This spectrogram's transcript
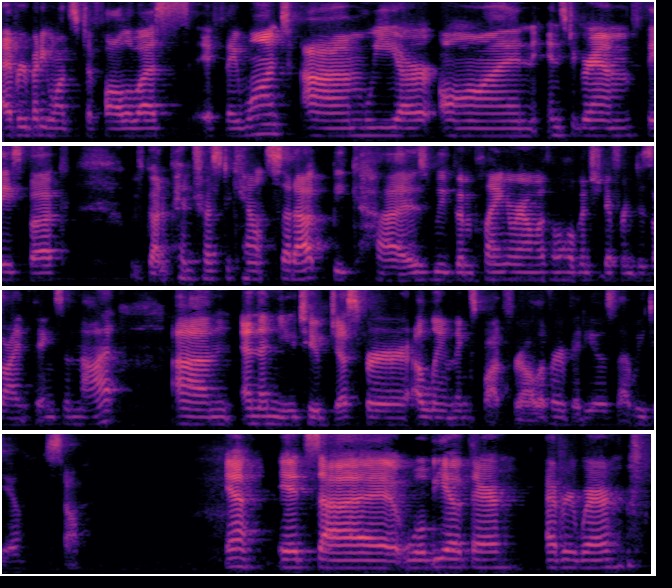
everybody wants to follow us, if they want, um, we are on Instagram, Facebook. We've got a Pinterest account set up because we've been playing around with a whole bunch of different design things in that. Um, and then YouTube just for a landing spot for all of our videos that we do. So yeah, it's uh we'll be out there everywhere.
